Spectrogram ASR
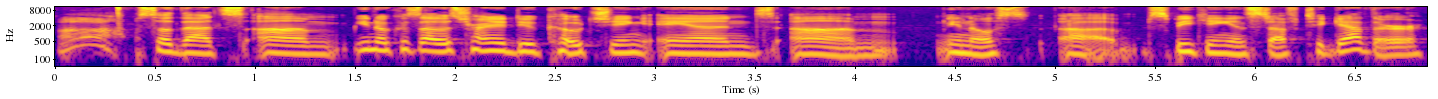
Ah, So that's um, you know because I was trying to do coaching and um, you know uh, speaking and stuff together.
